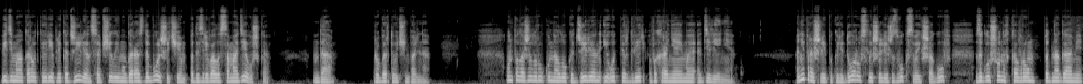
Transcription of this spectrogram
Видимо, короткая реплика Джиллиан сообщила ему гораздо больше, чем подозревала сама девушка. «Да, Роберта очень больна». Он положил руку на локоть Джиллиан и отпер дверь в охраняемое отделение. Они прошли по коридору, слыша лишь звук своих шагов, заглушенных ковром под ногами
